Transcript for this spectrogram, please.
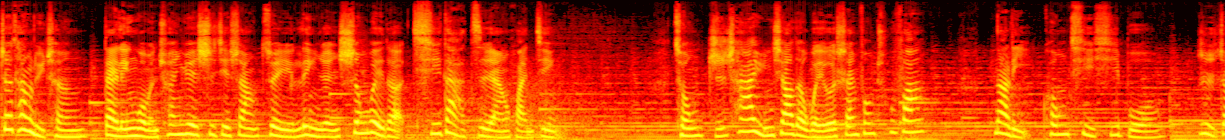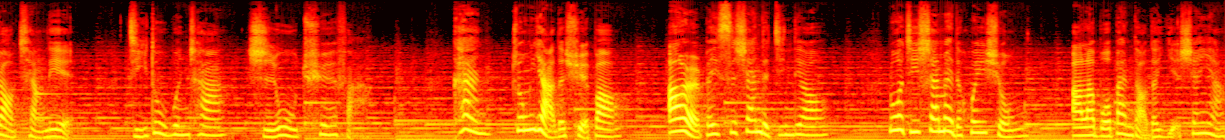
这趟旅程带领我们穿越世界上最令人生畏的七大自然环境，从直插云霄的巍峨山峰出发，那里空气稀薄，日照强烈，极度温差，食物缺乏。看中亚的雪豹，阿尔卑斯山的金雕。落基山脉的灰熊，阿拉伯半岛的野山羊，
